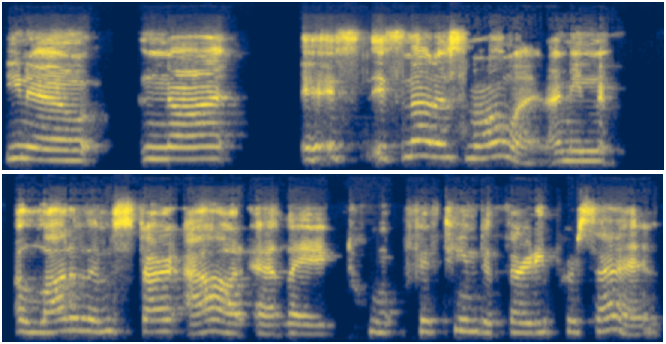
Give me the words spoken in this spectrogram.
you know, not, it's, it's not a small one. I mean, a lot of them start out at like 15 to 30 percent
